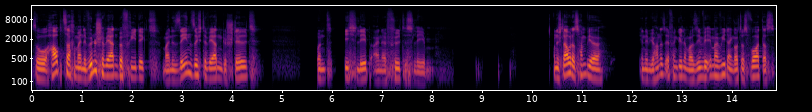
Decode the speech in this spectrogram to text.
So, Hauptsache, meine Wünsche werden befriedigt, meine Sehnsüchte werden gestillt und ich lebe ein erfülltes Leben. Und ich glaube, das haben wir in dem Johannesevangelium, aber sehen wir immer wieder in Gottes Wort, dass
